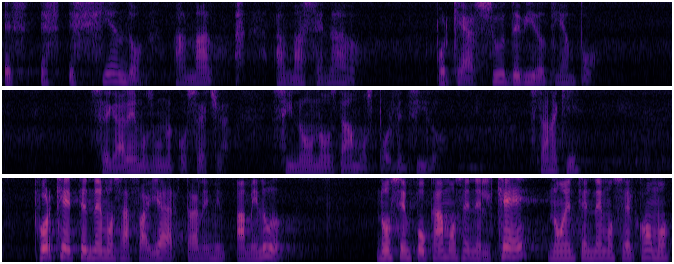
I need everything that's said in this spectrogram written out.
es, es, es siendo almacenado, porque a su debido tiempo segaremos una cosecha si no nos damos por vencido. ¿Están aquí? ¿Por qué tendemos a fallar tan a menudo? Nos enfocamos en el qué, no entendemos el cómo,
